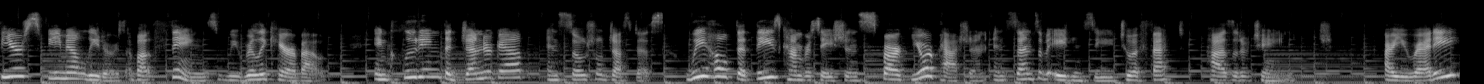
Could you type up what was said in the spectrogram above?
fierce female leaders about things we really care about including the gender gap and social justice. We hope that these conversations spark your passion and sense of agency to affect positive change. Are you ready?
